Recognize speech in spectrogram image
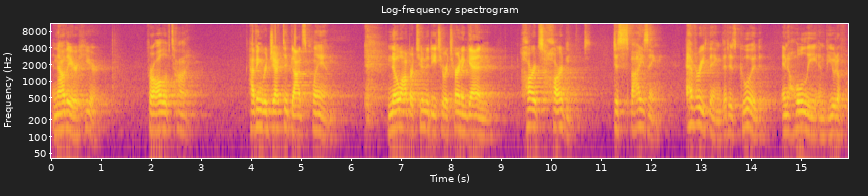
And now they are here for all of time, having rejected God's plan, no opportunity to return again, hearts hardened, despising everything that is good and holy and beautiful.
